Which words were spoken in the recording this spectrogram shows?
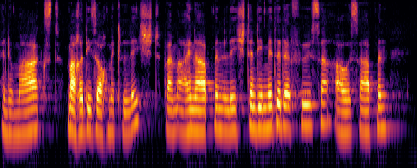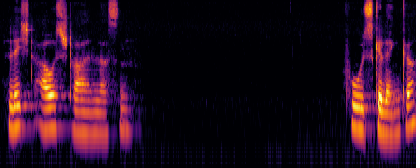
Wenn du magst, mache dies auch mit Licht. Beim Einatmen Licht in die Mitte der Füße, ausatmen, Licht ausstrahlen lassen. Fußgelenke.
